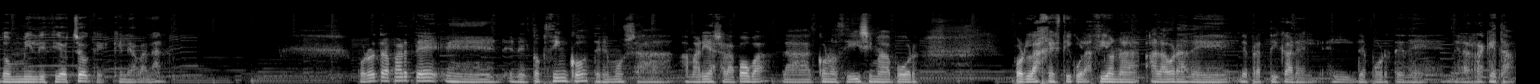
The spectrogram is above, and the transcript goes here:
2018 que, que le avalan. Por otra parte, en, en el top 5 tenemos a, a, María Sarapova, la conocidísima por, por la gesticulación a, a la hora de, de practicar el, el deporte de, la raqueta.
